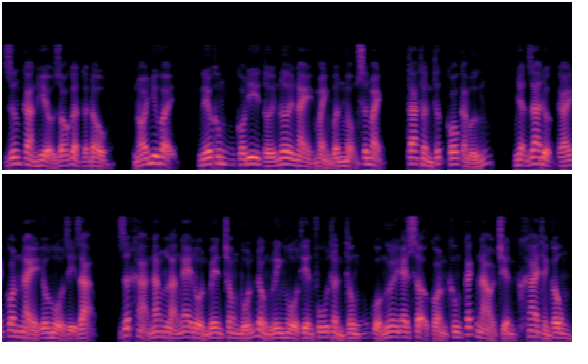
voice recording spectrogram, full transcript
dương càn hiểu rõ gật gật đầu, nói như vậy, nếu không có đi tới nơi này mảnh vân mộng sân mạch, ta thần thức có cảm ứng, nhận ra được cái con này yêu hồ dị dạng, rất khả năng là nghe đồn bên trong bốn đồng linh hồ thiên phú thần thông của ngươi e sợ còn không cách nào triển khai thành công.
